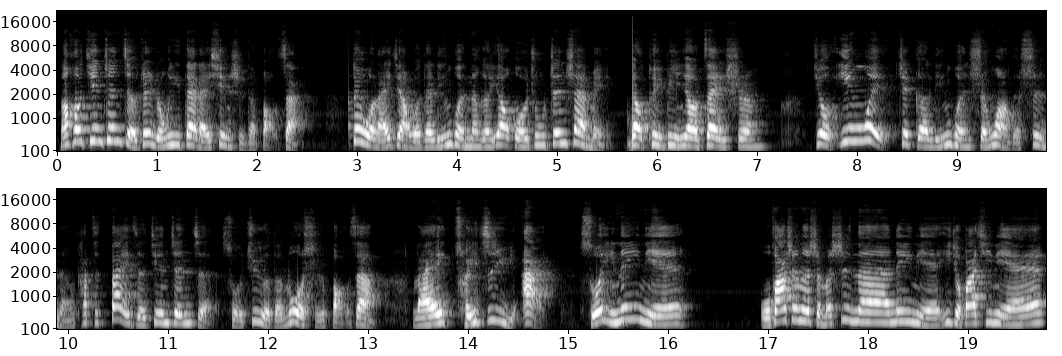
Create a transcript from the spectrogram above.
然后坚贞者最容易带来现实的保障，对我来讲，我的灵魂那个要活出真善美，要蜕变，要再生，就因为这个灵魂神往的势能，它是带着坚贞者所具有的落实保障来垂之于爱，所以那一年我发生了什么事呢？那一年一九八七年，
